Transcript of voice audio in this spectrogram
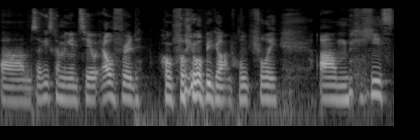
Um, so he's coming into Elfrid. Hopefully, will be gone. Hopefully, um, he's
